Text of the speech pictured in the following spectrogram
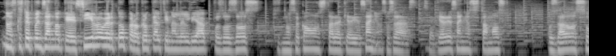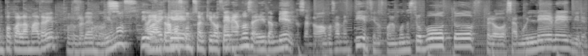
No, es que estoy pensando que sí, Roberto, pero creo que al final del día, pues los dos, pues no sé cómo vamos a estar de aquí a 10 años. O sea, si aquí a 10 años estamos pues dados un poco a la madre, pues, Pues recurrimos. Digo, Ahí entramos que- juntos al quirófano. Tenemos ahí también, o sea, no vamos a mentir, si nos ponemos nuestro botox, pero, o sea, muy leve, miren.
